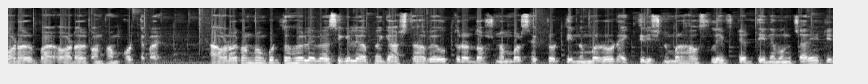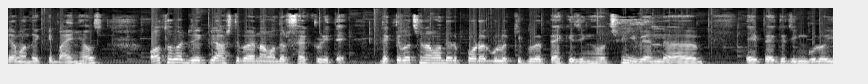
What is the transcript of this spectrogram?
অর্ডার অর্ডার কনফার্ম করতে পারেন। অর্ডার কনফার্ম করতে হলে বেসিক্যালি আপনাকে আসতে হবে উত্তরার দশ নম্বর সেক্টর তিন নম্বর রোড একত্রিশ নম্বর হাউস লিফটের তিন এবং চারি এটি আমাদের একটি বাইং হাউস অথবা ডিরেক্টলি আসতে পারেন আমাদের ফ্যাক্টরিতে দেখতে পাচ্ছেন আমাদের প্রোডাক্টগুলো কীভাবে প্যাকেজিং হচ্ছে ইভেন এই প্যাকেজিংগুলোই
